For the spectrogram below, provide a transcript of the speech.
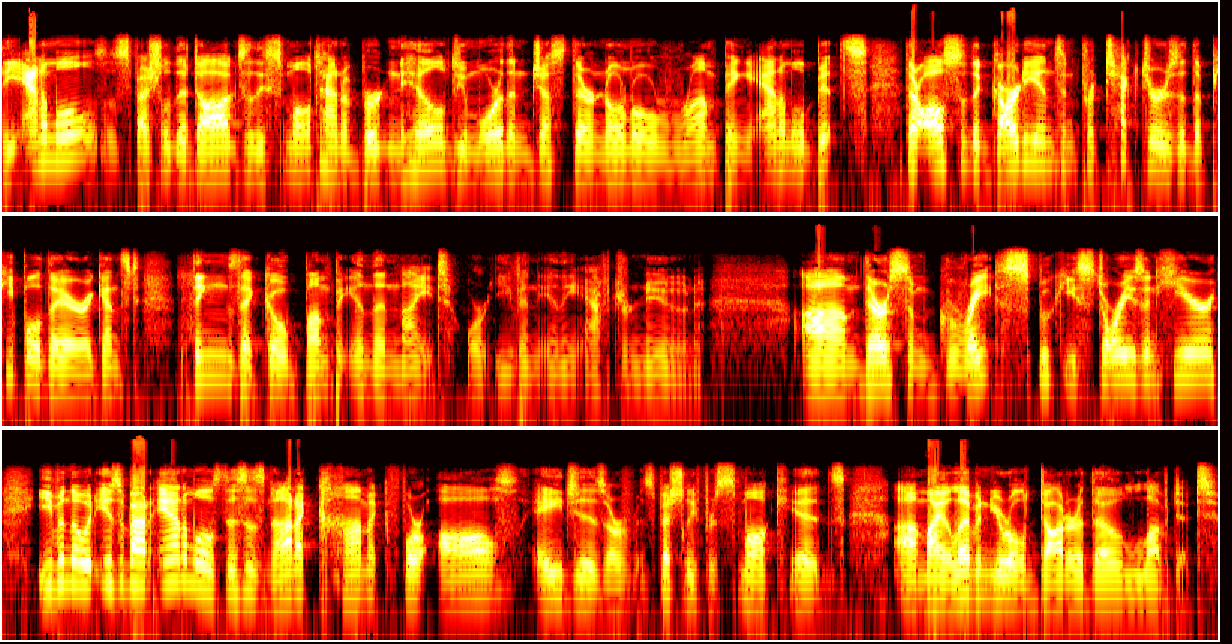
The animals, especially the dogs of the small town of Burden Hill, do more than just their normal romping animal bits. They're also the guardians and protectors of the people there against things that go bump in the night or even in the afternoon. Um, there are some great spooky stories in here. Even though it is about animals, this is not a comic for all ages, or especially for small kids. Uh, my 11 year old daughter, though, loved it.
